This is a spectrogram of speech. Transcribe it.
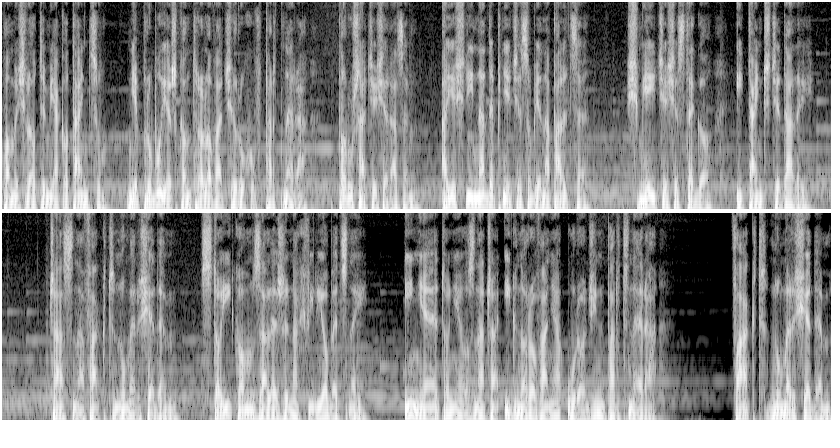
Pomyśl o tym jako tańcu. Nie próbujesz kontrolować ruchów partnera, poruszacie się razem. A jeśli nadepniecie sobie na palce, śmiejcie się z tego i tańczcie dalej. Czas na fakt numer 7. Stoikom zależy na chwili obecnej. I nie, to nie oznacza ignorowania urodzin partnera. Fakt numer 7.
